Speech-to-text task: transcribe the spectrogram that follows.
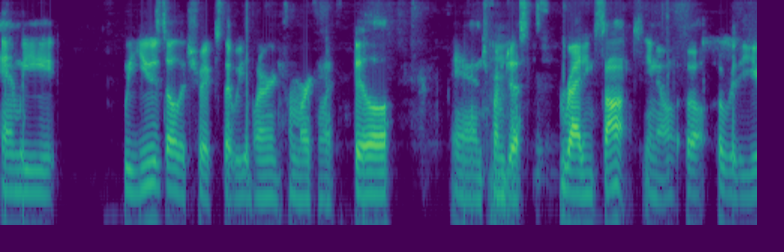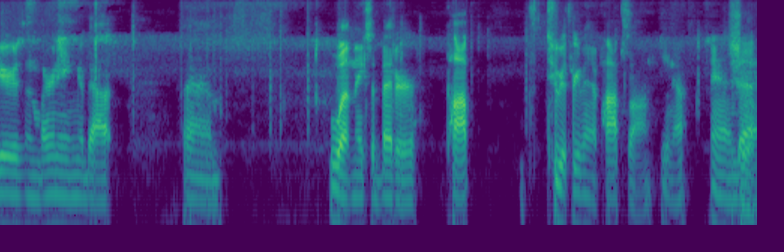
and we we used all the tricks that we learned from working with Bill and from mm. just writing songs, you know, over the years and learning about um, what makes a better pop two or three minute pop song, you know, and sure. uh,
